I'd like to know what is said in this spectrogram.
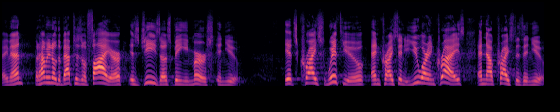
Amen. But how many know the baptism of fire is Jesus being immersed in you? It's Christ with you and Christ in you. You are in Christ, and now Christ is in you.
